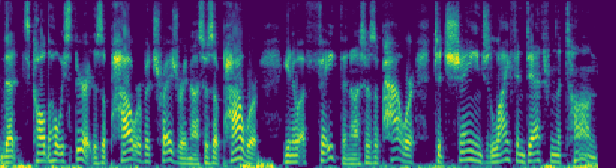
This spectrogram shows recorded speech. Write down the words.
that's called the Holy Spirit. There's a power of a treasure in us. There's a power, you know, of faith in us. There's a power to change life and death from the tongue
